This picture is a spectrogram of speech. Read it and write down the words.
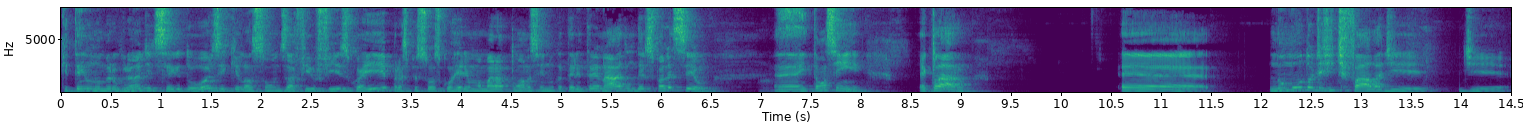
que tem um número grande de seguidores e que lançou um desafio físico aí para as pessoas correrem uma maratona sem nunca terem treinado, um deles faleceu. É, então, assim, é claro, é, no mundo onde a gente fala de, de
